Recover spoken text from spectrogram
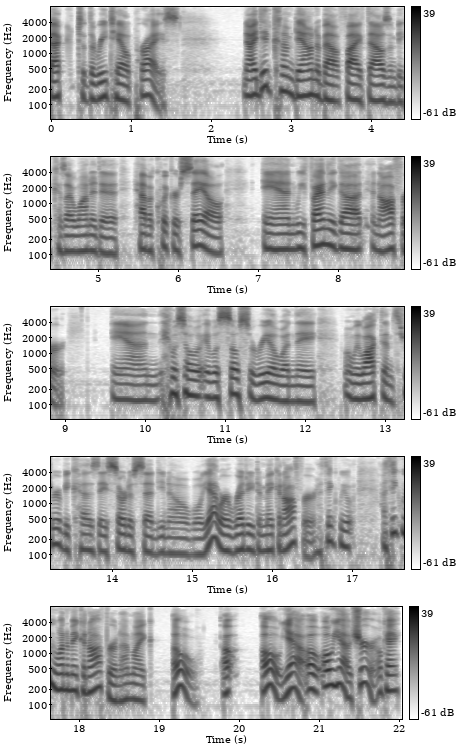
back to the retail price. Now I did come down about five thousand because I wanted to have a quicker sale, and we finally got an offer, and it was so it was so surreal when they when we walked them through because they sort of said, you know, well, yeah, we're ready to make an offer. I think we, I think we want to make an offer, and I'm like, oh, oh, oh, yeah, oh, oh, yeah, sure, okay,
